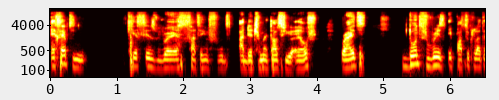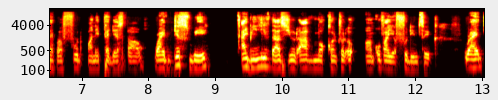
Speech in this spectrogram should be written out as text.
Except in cases where certain foods are detrimental to your health, right? Don't raise a particular type of food on a pedestal, right? This way, I believe that you'd have more control um, over your food intake, right?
